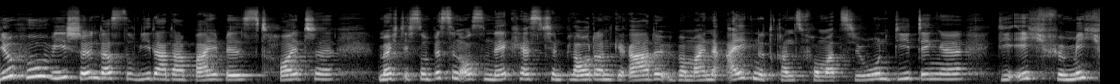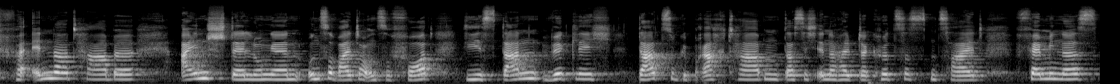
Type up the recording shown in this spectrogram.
Juhu, wie schön, dass du wieder dabei bist. Heute möchte ich so ein bisschen aus dem Nähkästchen plaudern, gerade über meine eigene Transformation, die Dinge, die ich für mich verändert habe, Einstellungen und so weiter und so fort, die es dann wirklich dazu gebracht haben, dass ich innerhalb der kürzesten Zeit Feminist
